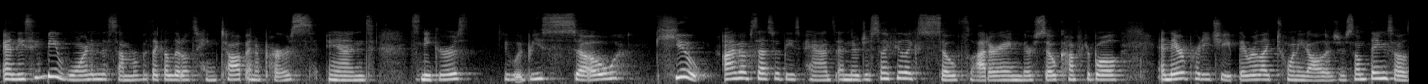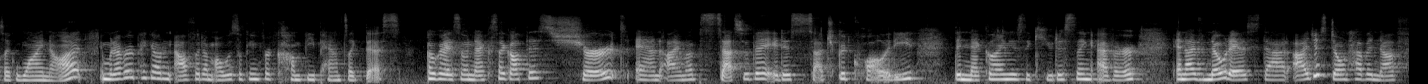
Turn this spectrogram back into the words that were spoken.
And these can be worn in the summer with like a little tank top and a purse and sneakers. It would be so cute. I'm obsessed with these pants and they're just, I feel like so flattering. They're so comfortable and they were pretty cheap. They were like $20 or something. So I was like, why not? And whenever I pick out an outfit, I'm always looking for comfy pants like this. Okay, so next I got this shirt and I'm obsessed with it. It is such good quality. The neckline is the cutest thing ever. And I've noticed that I just don't have enough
